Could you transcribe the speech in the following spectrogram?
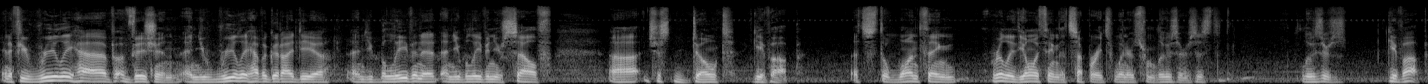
And if you really have a vision and you really have a good idea and you believe in it and you believe in yourself, uh, just don't give up. That's the one thing, really, the only thing that separates winners from losers is losers give up.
